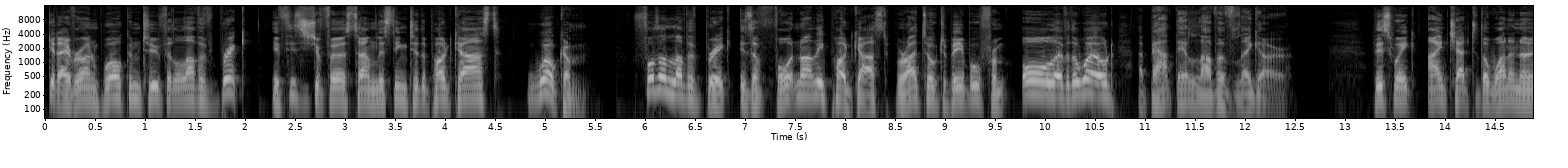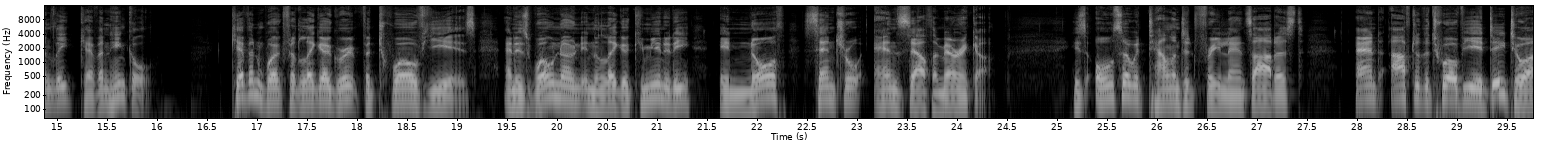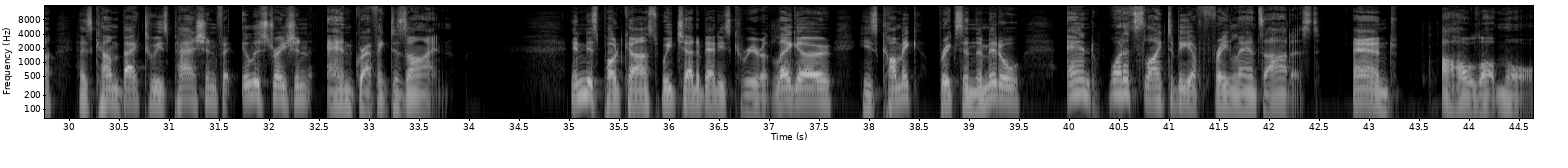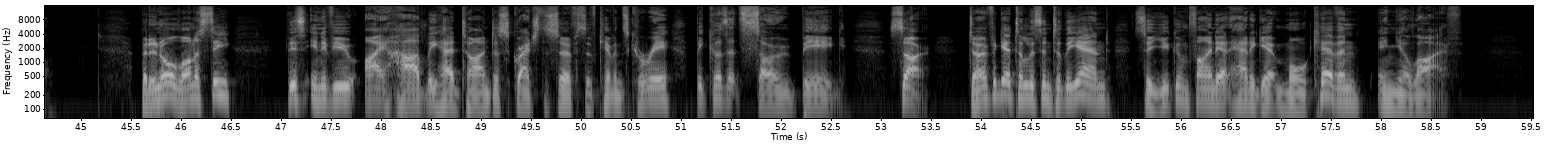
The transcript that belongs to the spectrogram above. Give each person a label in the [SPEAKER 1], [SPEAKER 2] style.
[SPEAKER 1] G'day, everyone. Welcome to For the Love of Brick. If this is your first time listening to the podcast, welcome. For the Love of Brick is a fortnightly podcast where I talk to people from all over the world about their love of Lego. This week, I chat to the one and only Kevin Hinkle. Kevin worked for the Lego Group for 12 years and is well known in the Lego community in North, Central, and South America. He's also a talented freelance artist and after the 12 year detour, has come back to his passion for illustration and graphic design. In this podcast, we chat about his career at LEGO, his comic, Bricks in the Middle, and what it's like to be a freelance artist, and a whole lot more. But in all honesty, this interview, I hardly had time to scratch the surface of Kevin's career because it's so big. So, don't forget to listen to the end so you can find out how to get more Kevin in your life.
